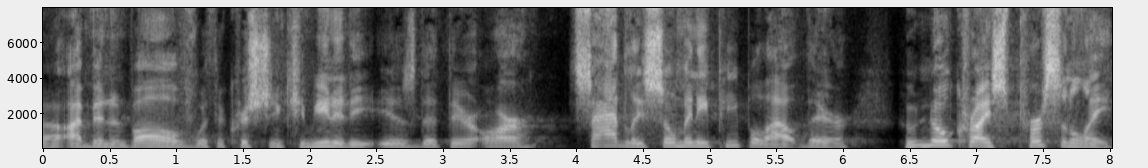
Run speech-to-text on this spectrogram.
uh, I've been involved with the Christian community is that there are sadly so many people out there who know Christ personally,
